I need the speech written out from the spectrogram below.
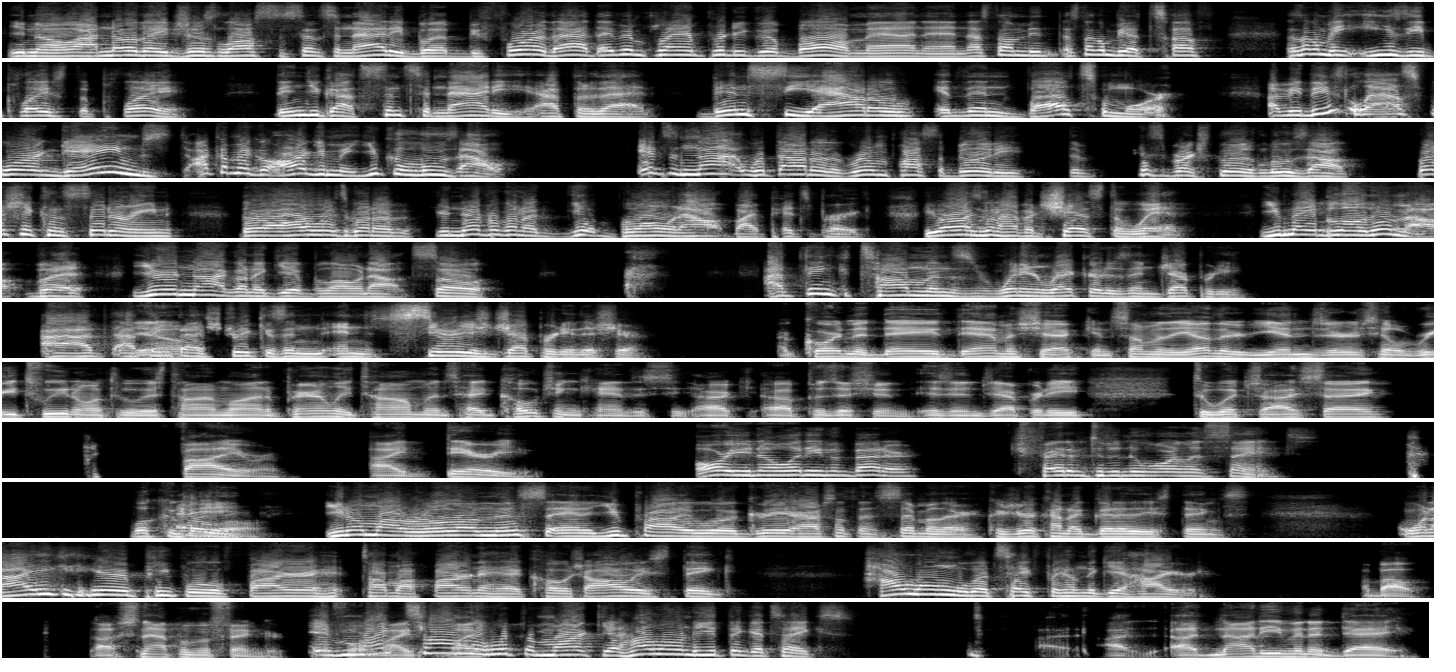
You know, I know they just lost to Cincinnati, but before that, they've been playing pretty good ball, man. And that's not be that's not gonna be a tough, that's not gonna be easy place to play. Then you got Cincinnati after that, then Seattle, and then Baltimore. I mean, these last four games, I can make an argument you could lose out. It's not without a real possibility the Pittsburgh Steelers lose out, especially considering they're always gonna, you're never gonna get blown out by Pittsburgh. You're always gonna have a chance to win. You may blow them out, but you're not going to get blown out. So I think Tomlin's winning record is in jeopardy. I, I think know, that streak is in, in serious jeopardy this year. According to Dave Dameshek and some of the other Yinzers, he'll retweet onto his timeline. Apparently, Tomlin's head coaching candidacy uh, uh, position is in jeopardy. To which I say, fire him. I dare you. Or you know what? Even better, trade him to the New Orleans Saints. What could hey, go wrong? You know my rule on this, and you probably will agree or have something similar because you're kind of good at these things. When I hear people fire talking about firing a head coach, I always think, how long will it take for him to get hired? About a snap of a finger. If Mike, Mike Tomlin hit the market, how long do you think it takes? I, I, uh, not even a day.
